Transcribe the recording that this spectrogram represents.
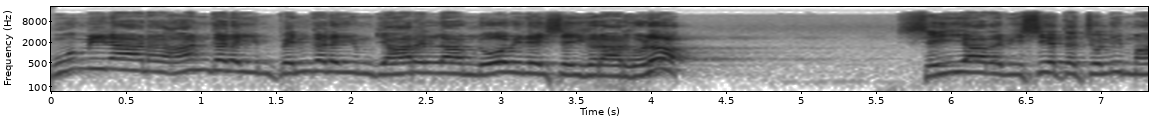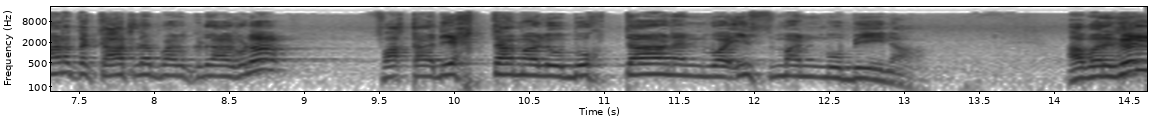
மூமினான ஆண்களையும் பெண்களையும் யாரெல்லாம் நோவினை செய்கிறார்களோ செய்யாத விஷயத்தை சொல்லி மானத்தை காட்டில் பார்க்கிறார்களோ ஃபகதிஹ்தமலு புஹ்தானன் வ இஸ்மன் முபீனா. அவர்கள்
